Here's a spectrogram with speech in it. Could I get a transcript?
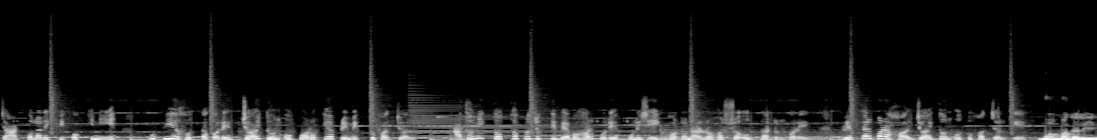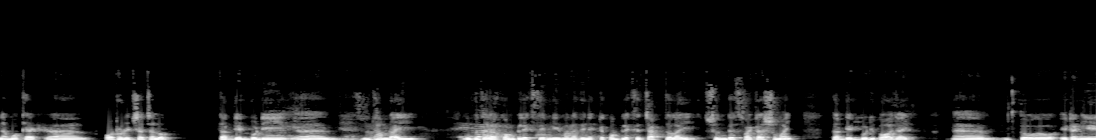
চারতলার একটি কক্ষে নিয়ে কুপিয়ে হত্যা করে জয়তুন ও পরকীয়া প্রেমিক তুফাজ্জল আধুনিক তথ্য প্রযুক্তি ব্যবহার করে পুলিশ এই ঘটনার রহস্য উদ্ঘাটন করে। গ্রেপ্তার করা হয় জয়তুন ও তুফাজ্জলকে মোহাম্মদ আলী নামক এক অটো রিক্সা চালক। তার ডেড বডি ধামরাই উপজেলা কমপ্লেক্সের নির্মাণাধীন একটা কমপ্লেক্সের চারতলায় সন্ধ্যা ছয়টার সময় তার ডেড বডি পাওয়া যায়। তো এটা নিয়ে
